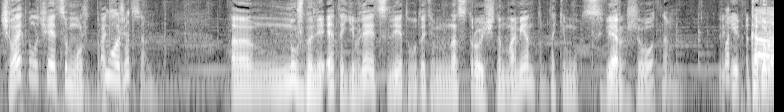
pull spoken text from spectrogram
Человек, получается, может противиться. А, нужно ли это? Является ли это вот этим надстроечным моментом, таким вот сверхживотным? Вот, и, который-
